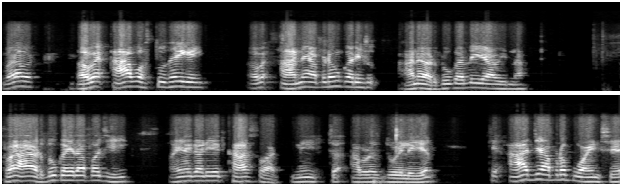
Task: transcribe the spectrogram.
બરાબર? હવે આ વસ્તુ થઈ ગઈ. હવે આને આપણે શું કરીશું? આને અડધું કરી દઈએ આવી રીતના. હવે આ અડધું કર્યા પછી અહીંયા આગળ એક ખાસ વાત, ની આપણે જોઈ લઈએ કે આ જે આપણો પોઈન્ટ છે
